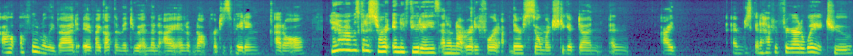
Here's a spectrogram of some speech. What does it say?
I'll, I'll feel really bad if I got them into it and then I end up not participating at all. NaNoWriMo is going to start in a few days and I'm not ready for it. There's so much to get done and I am just going to have to figure out a way to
